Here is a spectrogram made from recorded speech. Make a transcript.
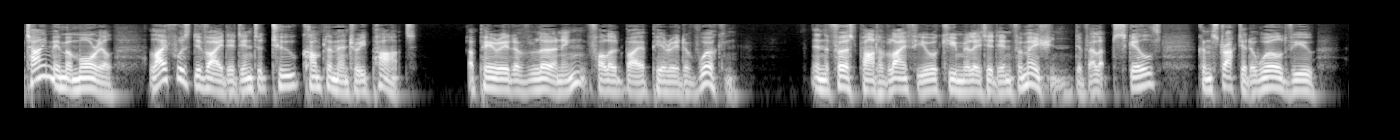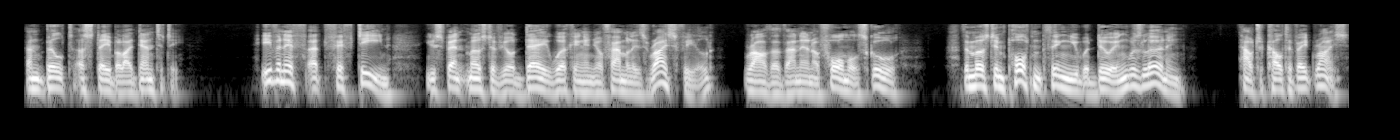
time immemorial, life was divided into two complementary parts a period of learning followed by a period of working. In the first part of life, you accumulated information, developed skills, constructed a worldview, and built a stable identity. Even if at 15 you spent most of your day working in your family's rice field, rather than in a formal school, the most important thing you were doing was learning how to cultivate rice,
